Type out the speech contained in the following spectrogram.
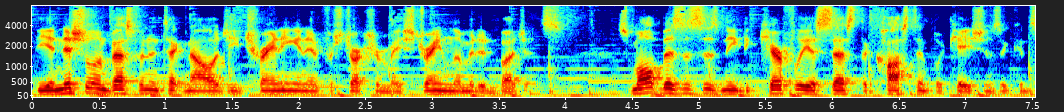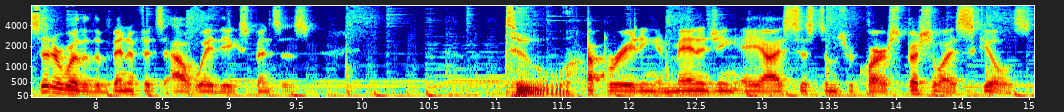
The initial investment in technology, training, and infrastructure may strain limited budgets. Small businesses need to carefully assess the cost implications and consider whether the benefits outweigh the expenses. 2. Operating and managing AI systems require specialized skills.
